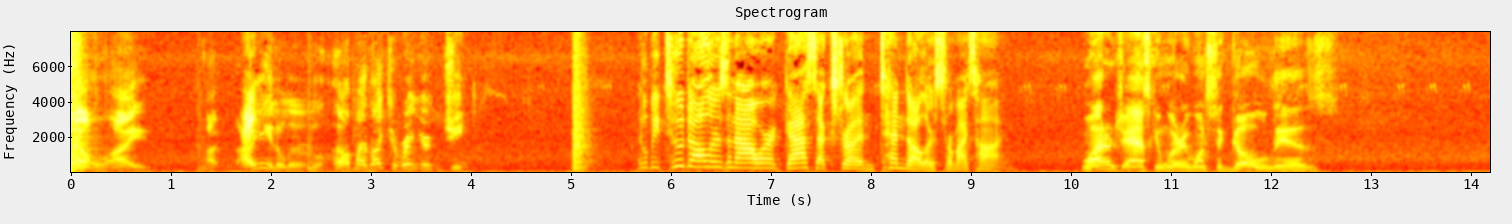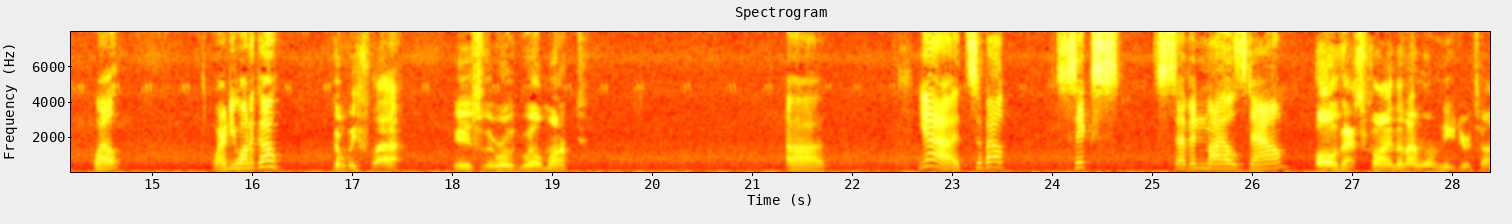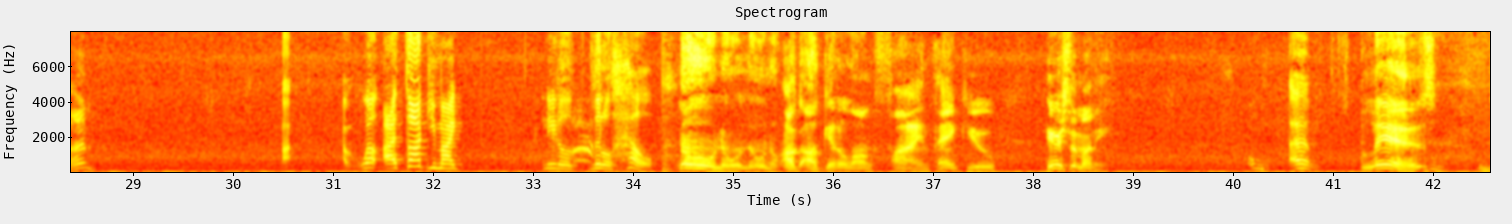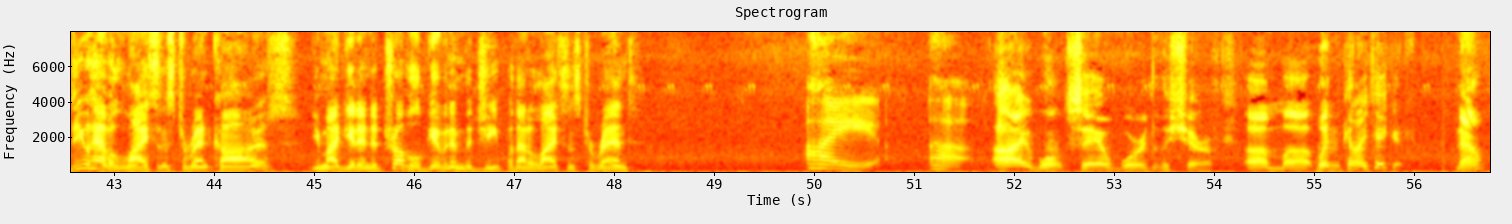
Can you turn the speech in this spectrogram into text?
Well, I, I I need a little help. I'd like to rent your Jeep. It'll be $2 an hour, gas extra, and $10 for my time. Why don't you ask him where he wants to go, Liz? Well, where do you want to go? They'll be flat. Is the road well marked? Uh, yeah, it's about six, seven miles down. Oh, that's fine. Then I won't need your time. Well, I thought you might need a little help. No, no, no, no. I'll, I'll get along fine, thank you. Here's the money. Uh, Liz, do you have a license to rent cars? You might get into trouble giving him the Jeep without a license to rent. I, uh. I won't say a word to the sheriff. Um, uh, when can I take it? Now?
